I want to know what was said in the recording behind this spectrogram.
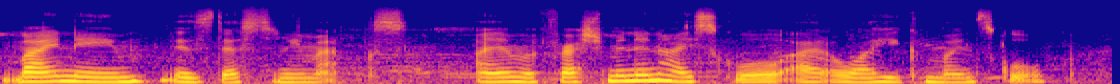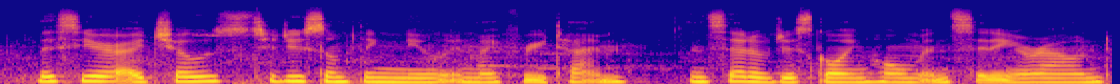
My name is Destiny Max. I am a freshman in high school at Owyhee Combined School. This year I chose to do something new in my free time instead of just going home and sitting around.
